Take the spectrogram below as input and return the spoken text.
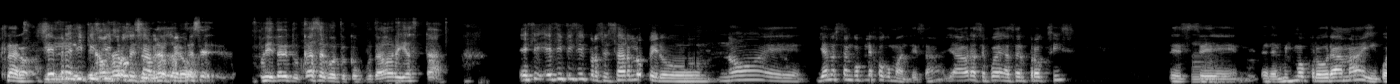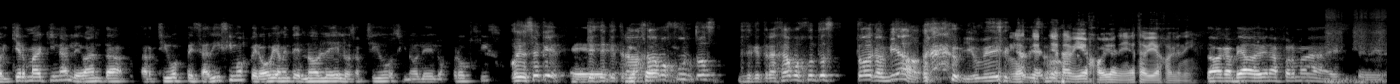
Claro, siempre es difícil procesarlo, pero... puedes, puedes editar en tu casa con tu computadora y ya está. Es, es difícil procesarlo, pero no, eh, ya no es tan complejo como antes. ¿ah? Ya ahora se pueden hacer proxies este, en el mismo programa y cualquier máquina levanta archivos pesadísimos, pero obviamente no lee los archivos, sino lee los proxies. Oye, o sea que Eh, desde y que eso- trabajábamos juntos, desde que trabajamos juntos, todo ha cambiado. Yo me he Ya, ya- ya desactualizado. está viejo, Johnny, ya está viejo, Johnny. Todo ha cambiado de una forma, este, de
